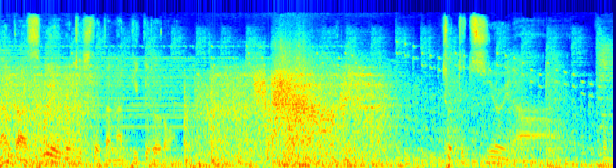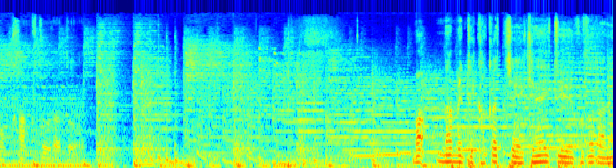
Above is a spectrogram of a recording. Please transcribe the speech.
なんかすごい動きしてたな、ピクドロン。ちょっと強いな、この格闘だと。ま、舐めてかかっちゃいけないということだね。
